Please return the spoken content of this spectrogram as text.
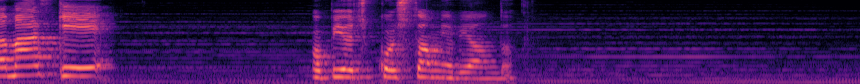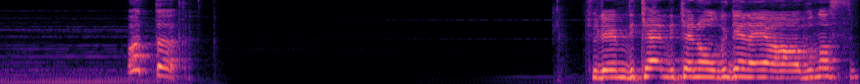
Olamaz ki. Kapıyı açıp koşsam ya bir anda. What the... Tüylerim diken diken oldu gene ya. Bu nasıl...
